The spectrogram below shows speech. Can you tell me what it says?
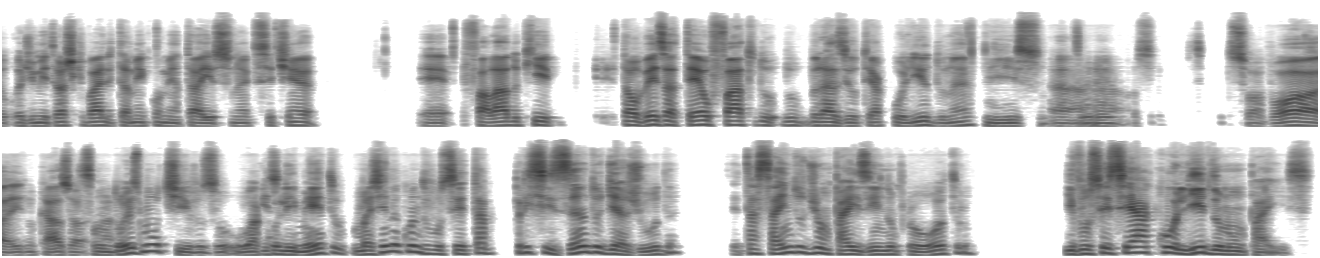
o Dimitri, eu acho que vale também comentar isso, né, que você tinha é, falado que talvez até o fato do, do Brasil ter acolhido, né, Isso. a, é. Sua avó, e no caso... São a- dois motivos. O, o Isso. acolhimento. Imagina quando você está precisando de ajuda, você está saindo de um país indo para o outro, e você ser acolhido num país.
